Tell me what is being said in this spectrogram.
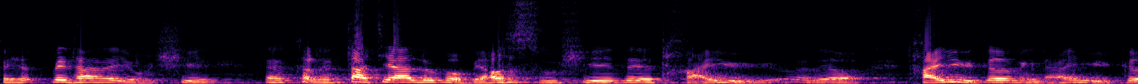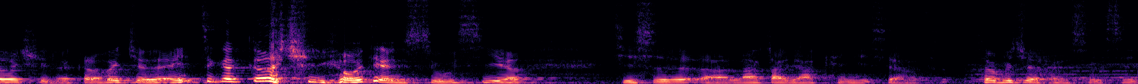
非非常的有趣，那可能大家如果比较熟悉这个台语的台语歌、闽南语歌曲的，可能会觉得，哎，这个歌曲有点熟悉啊。其实呃，让大家听一下，会不会觉得很熟悉？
